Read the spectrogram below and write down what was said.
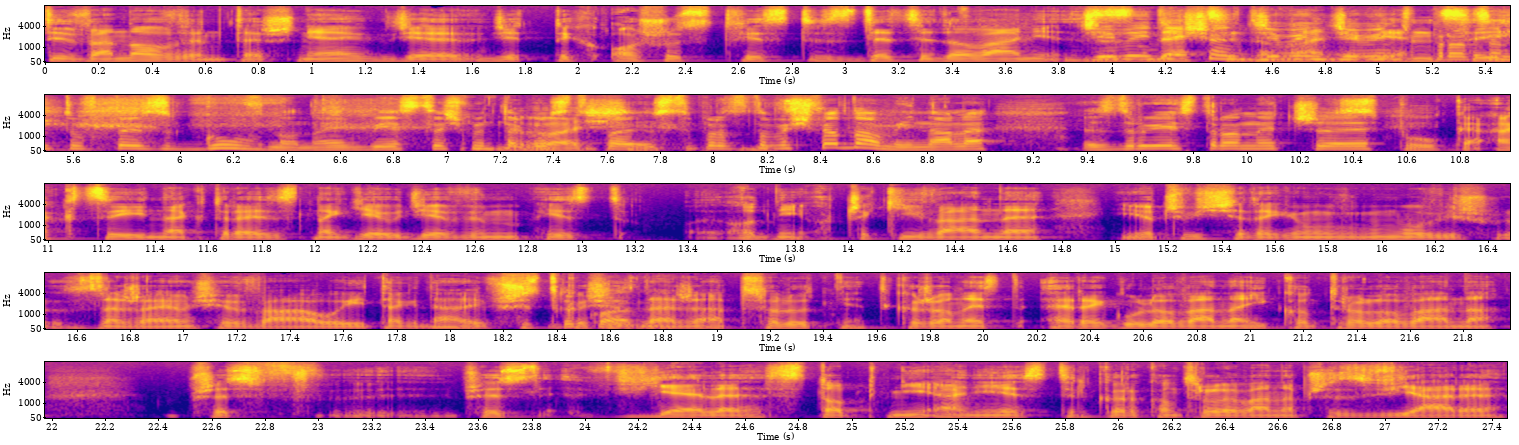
dywanowym też, nie? Gdzie, gdzie tych oszustw jest zdecydowanie 99% to jest gówno, no jakby jesteśmy tego no 100% świadomi, no ale z drugiej strony czy... Spółka akcyjna, która jest na giełdzie jest od niej oczekiwane i oczywiście, tak jak mówisz, zdarzają się wały i tak dalej, wszystko Dokładnie. się zdarza, absolutnie, tylko że ona jest regulowana i kontrolowana przez, przez wiele stopni, a nie jest tylko kontrolowana przez wiarę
